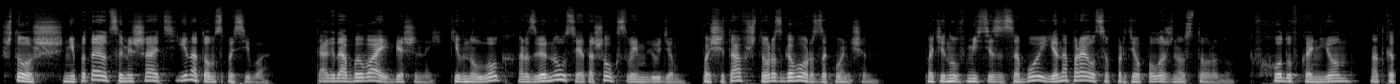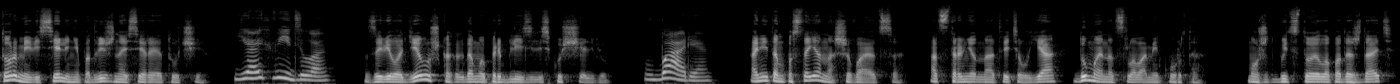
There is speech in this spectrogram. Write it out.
Что ж, не пытаются мешать, и на том спасибо. «Тогда бывай, бешеный», – кивнул Лок, развернулся и отошел к своим людям, посчитав, что разговор закончен. Потянув вместе за собой, я направился в противоположную сторону, к входу в каньон, над которыми висели неподвижные серые тучи. Я их видела. Заявила девушка, когда мы приблизились к ущелью. В баре. Они там постоянно ошиваются. Отстраненно ответил я, думая над словами Курта. Может быть, стоило подождать?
